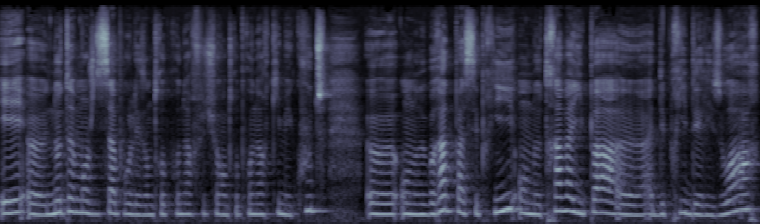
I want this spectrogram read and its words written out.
Et euh, notamment, je dis ça pour les entrepreneurs, futurs entrepreneurs qui m'écoutent, on ne brade pas ses prix, on ne travaille pas à des prix dérisoires,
